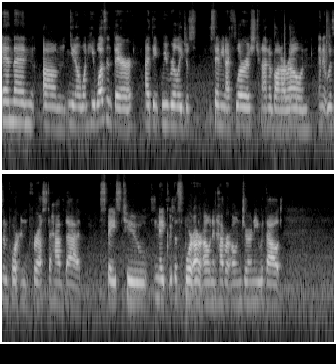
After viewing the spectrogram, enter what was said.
And then, um, you know, when he wasn't there, I think we really just Sammy and I flourished kind of on our own, and it was important for us to have that space to make the sport our own and have our own journey without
